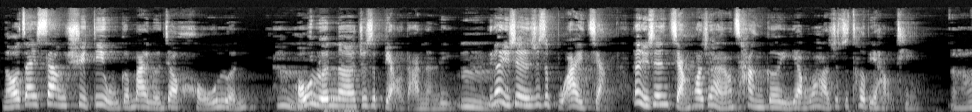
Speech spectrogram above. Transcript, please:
然后再上去第五个脉轮叫喉轮，嗯。喉轮呢就是表达能力。嗯。你看有些人就是不爱讲，但有些人讲话就好像唱歌一样，哇，就是特别好听。啊，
